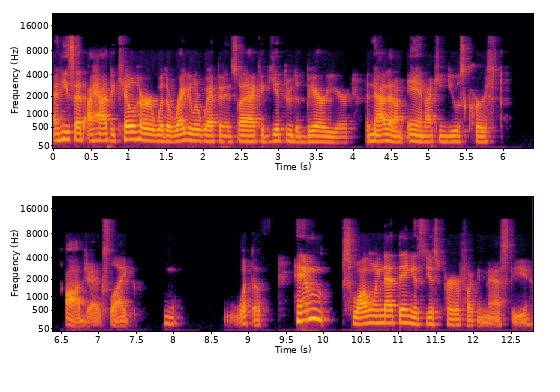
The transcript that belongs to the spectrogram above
And he said, I had to kill her with a regular weapon so that I could get through the barrier. But now that I'm in, I can use cursed objects. Like, what the? Him swallowing that thing is just pretty fucking nasty.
